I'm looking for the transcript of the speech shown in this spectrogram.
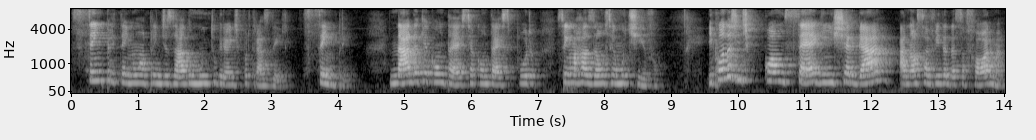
sempre tem um aprendizado muito grande por trás dele. Sempre. Nada que acontece acontece por sem uma razão, sem um motivo. E quando a gente consegue enxergar a nossa vida dessa forma,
